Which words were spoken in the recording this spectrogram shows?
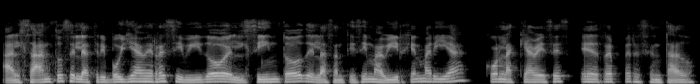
Al santo se le atribuye haber recibido el cinto de la Santísima Virgen María, con la que a veces es representado.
